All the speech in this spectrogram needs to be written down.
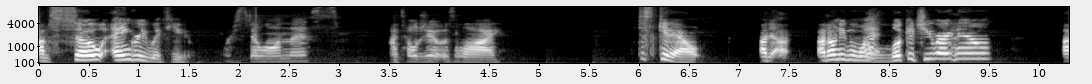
I'm so angry with you. We're still on this. I told you it was a lie. Just get out. I, I, I don't even want to look at you right now. I,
